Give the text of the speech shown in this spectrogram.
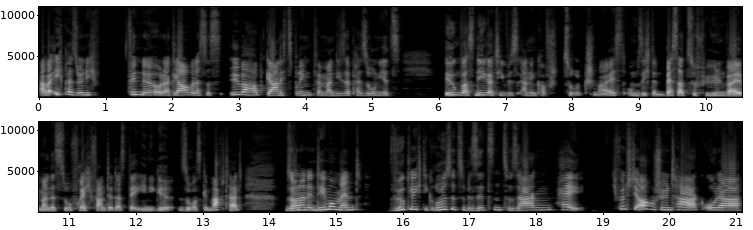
aber ich persönlich finde oder glaube, dass es überhaupt gar nichts bringt, wenn man dieser Person jetzt irgendwas Negatives an den Kopf zurückschmeißt, um sich dann besser zu fühlen, weil man es so frech fand, dass derjenige sowas gemacht hat, sondern in dem Moment wirklich die Größe zu besitzen, zu sagen, hey, ich wünsche dir auch einen schönen Tag oder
